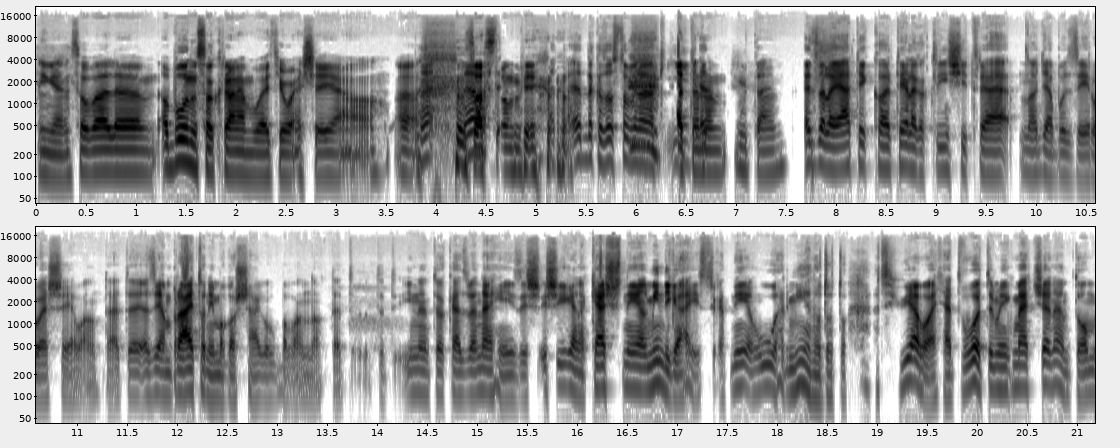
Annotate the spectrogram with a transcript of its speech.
Igen, szóval a bónuszokra nem volt jó esélye a, a, ne, az nem, Aston Villa. Hát ennek az Aston Villa-nak így, hát nem, után. ezzel a játékkal tényleg a clean sheetre nagyjából zéro esélye van. Tehát ez ilyen Brightoni magasságokban vannak. Tehát, tehát innentől kezdve nehéz. És, és igen, a cashnél mindig elhisztük. Hát, né, hú, hát milyen adott? Hát hülye vagy? Hát volt még meccse, nem tudom,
